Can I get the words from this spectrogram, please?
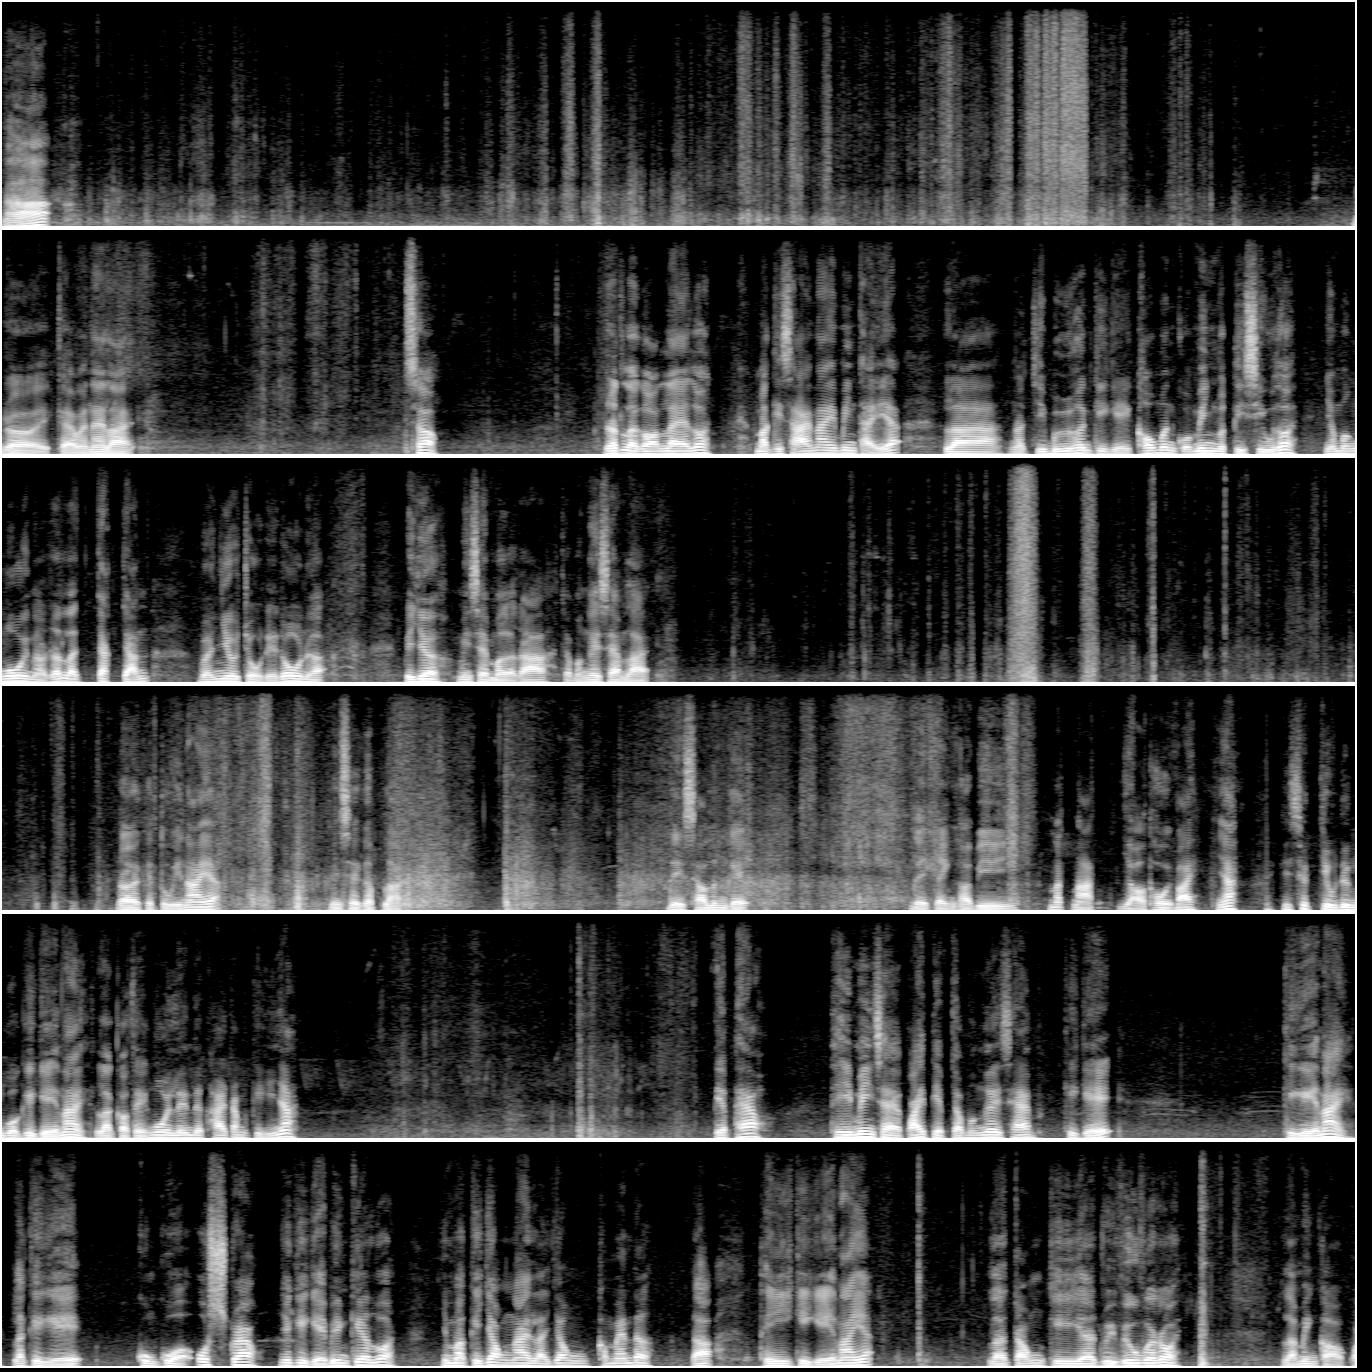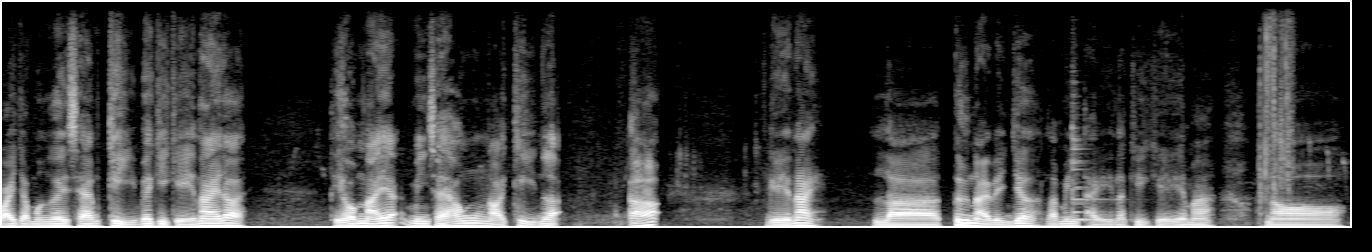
Đó. Rồi kéo cái này lại. Xong rất là gọn lè luôn. Mà cái size này mình thấy á, là nó chỉ bự hơn cái ghế Coleman của mình một tí xíu thôi. Nhưng mà ngồi nó rất là chắc chắn và nhiều chỗ để đồ nữa. Bây giờ mình sẽ mở ra cho mọi người xem lại. Rồi, cái túi này á, mình sẽ gập lại. Để sau lưng ghế. Để tránh khỏi bị mất mát, gió thổi bay nhé cái sức chịu đựng của cái ghế này là có thể ngồi lên được 200 kg nhá. Tiếp theo, thì mình sẽ quay tiếp cho mọi người xem cái ghế. Cái ghế này là cái ghế cùng của Austral như cái ghế bên kia luôn. Nhưng mà cái dòng này là dòng Commander. Đó, thì cái ghế này á, là trong cái à, review vừa rồi, là mình có quay cho mọi người xem kỹ về cái ghế này rồi. Thì hôm nay á, mình sẽ không nói kỹ nữa. Đó, ghế này là từ này đến giờ là mình thấy là cái ghế mà nó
